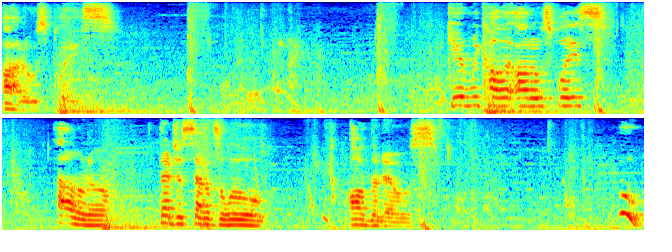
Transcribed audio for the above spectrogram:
Otto's place. Can we call it Otto's place? I don't know. That just sounds a little on the nose. Ooh,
